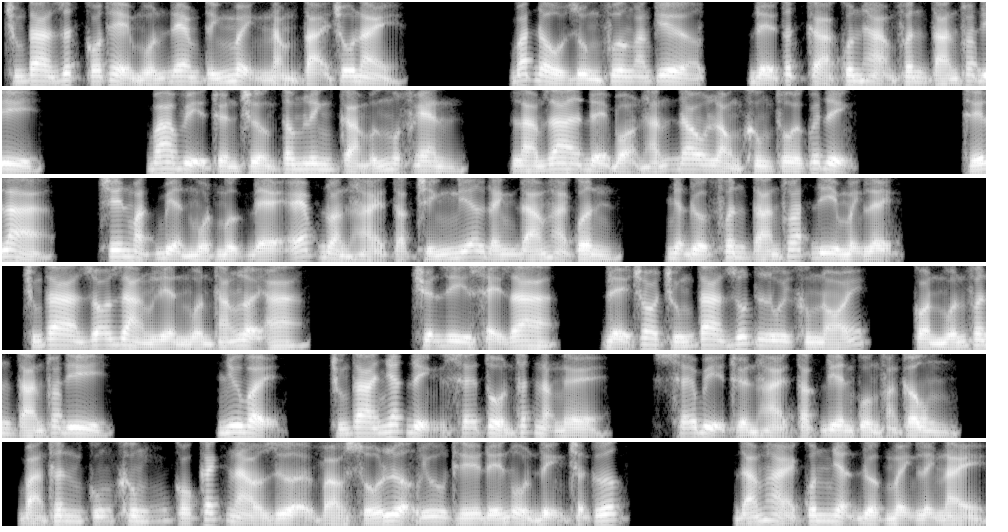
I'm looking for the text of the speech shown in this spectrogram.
chúng ta rất có thể muốn đem tính mệnh nằm tại chỗ này. Bắt đầu dùng phương án kia, để tất cả quân hạm phân tán thoát đi ba vị thuyền trưởng tâm linh cảm ứng một phen, làm ra để bọn hắn đau lòng không thôi quyết định. Thế là, trên mặt biển một mực đè ép đoàn hải tặc chính nghĩa đánh đám hải quân, nhận được phân tán thoát đi mệnh lệnh. Chúng ta rõ ràng liền muốn thắng lợi a. Chuyện gì xảy ra, để cho chúng ta rút lui không nói, còn muốn phân tán thoát đi. Như vậy, chúng ta nhất định sẽ tổn thất nặng nề, sẽ bị thuyền hải tặc điên cuồng phản công, bản thân cũng không có cách nào dựa vào số lượng ưu thế đến ổn định trận cước. Đám hải quân nhận được mệnh lệnh này,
